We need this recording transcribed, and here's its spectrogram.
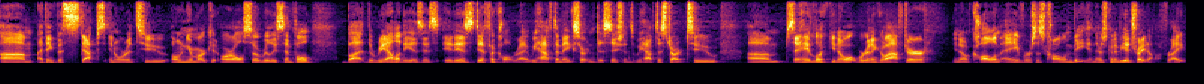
Um, I think the steps in order to own your market are also really simple. But the reality is, is it is difficult, right? We have to make certain decisions. We have to start to um, say, hey, look, you know what? We're going to go after, you know, column A versus column B, and there's going to be a trade off, right?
